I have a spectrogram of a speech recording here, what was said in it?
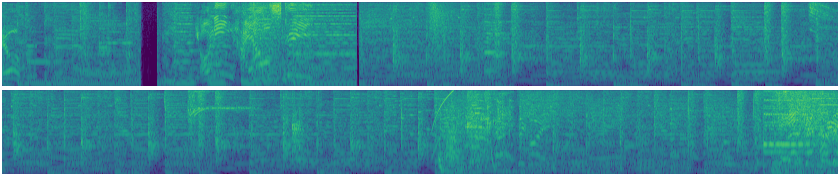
よ4人早押しクイったぜ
